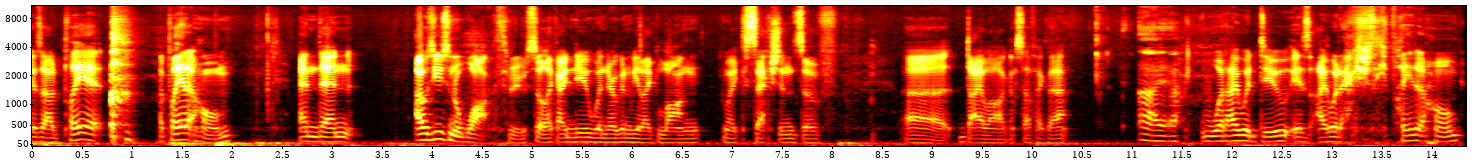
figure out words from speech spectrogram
is I would play it I play it at home and then I was using a walkthrough, so like I knew when there were going to be like long like sections of uh, dialogue and stuff like that. Ah, yeah. What I would do is I would actually play it at home,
